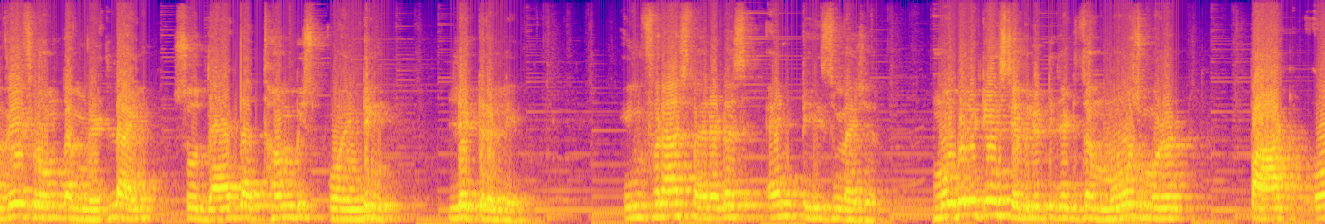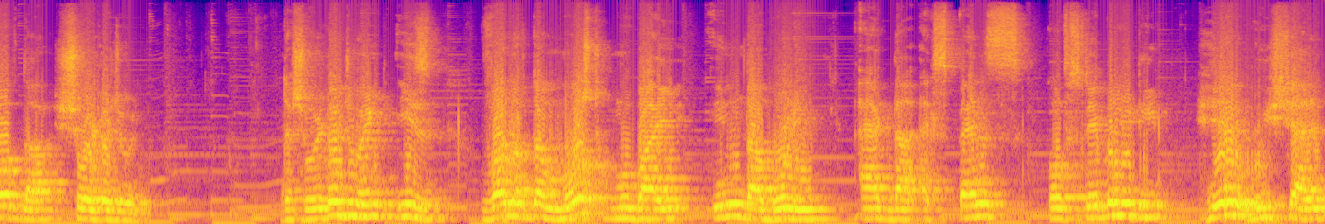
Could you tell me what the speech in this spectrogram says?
away from the midline so that the thumb is pointing laterally. Infraspinatus and teres major. Mobility and stability that is the most modern part of the shoulder joint. The shoulder joint is one of the most mobile in the body at the expense of stability. Here we shall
